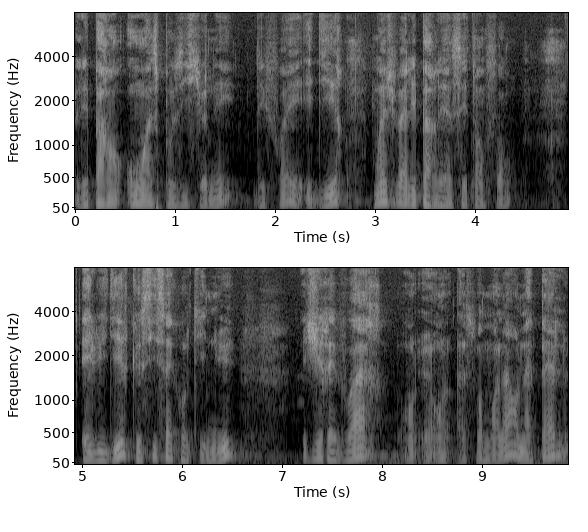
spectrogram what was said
les parents ont à se positionner des fois et, dire, moi je vais aller parler à cet enfant et lui dire que si ça continue, j'irai voir, à ce moment-là, on appelle,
